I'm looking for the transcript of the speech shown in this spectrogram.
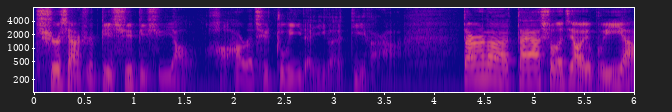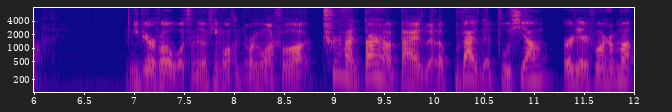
吃相是必须必须要好好的去注意的一个地方哈。当然了，大家受的教育不一样。你比如说，我曾经听过很多人跟我说，吃饭当然要吧唧嘴了，不吧唧嘴不香。而且说什么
